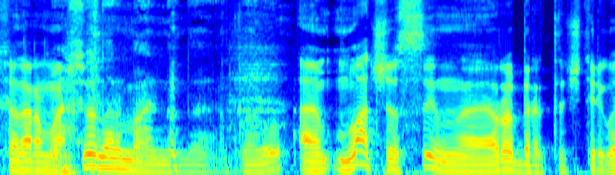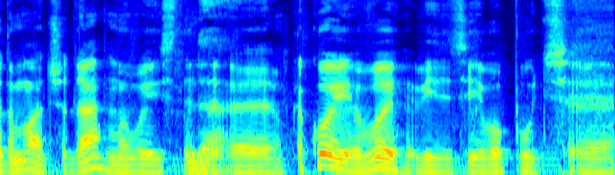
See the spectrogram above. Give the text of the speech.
Все нормально. Все нормально, да. А, младший сын э, Роберта, 4 года младше, да, мы выяснили. Да. Э, какой вы видите его путь? Э,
